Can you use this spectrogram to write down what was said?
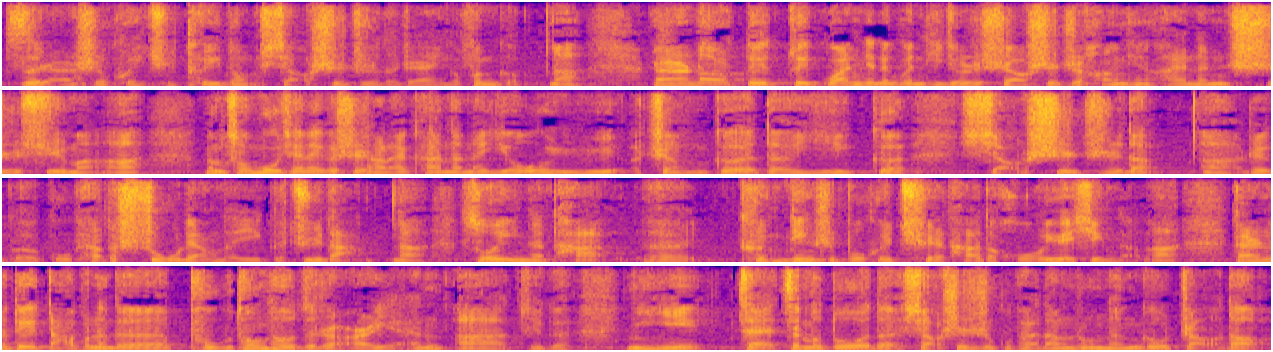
自然是会去推动小市值的这样一个风格啊。当然了对最关键的一个问题就是小市值行情还能持续吗啊？那么从目前的一个市场来看的，呢由于整个的一个小市值的啊这个股票的数量的一个巨大啊，所以呢它呃肯定是不会缺它的活跃性的啊。但是呢对大部分的普通投资者而言啊，这个你在这么多的小市值股票当中能够找到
